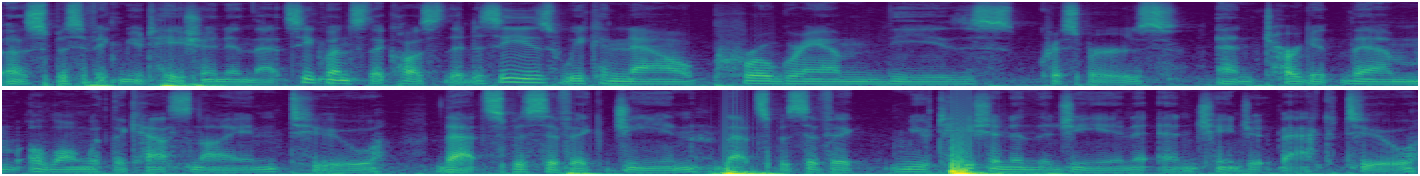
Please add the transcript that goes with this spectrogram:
a specific mutation in that sequence that caused the disease, we can now program these CRISPRs and target them along with the Cas9 to that specific gene, that specific mutation in the gene, and change it back to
